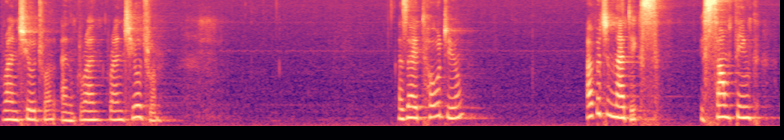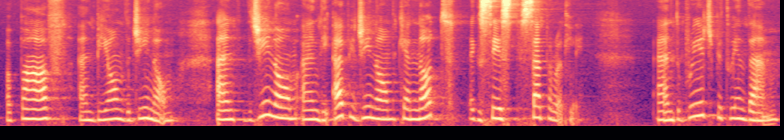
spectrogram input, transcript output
grandchildren, and grand grandchildren. As I told you, epigenetics is something above and beyond the genome. And the genome and the epigenome cannot exist separately. And the bridge between them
